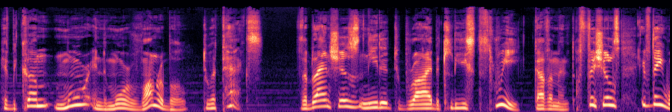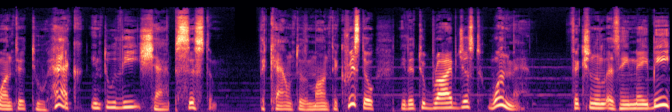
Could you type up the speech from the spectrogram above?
have become more and more vulnerable to attacks. The Blanches needed to bribe at least three government officials if they wanted to hack into the Chappe system. The Count of Monte Cristo needed to bribe just one man. Fictional as he may be,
